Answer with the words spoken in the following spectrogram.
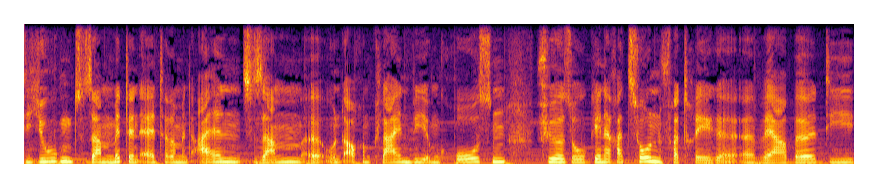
Die Jugend zusammen mit den Älteren, mit allen zusammen äh, und auch im Kleinen wie im Großen für so Generationenverträge äh, werbe, die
